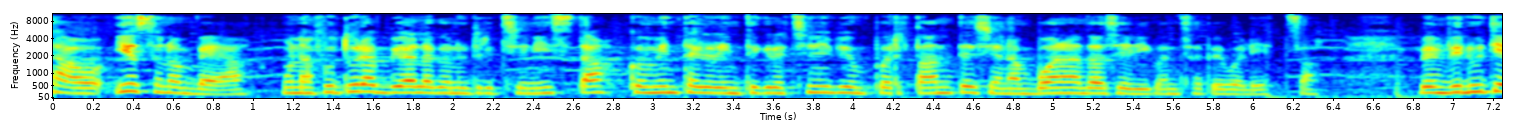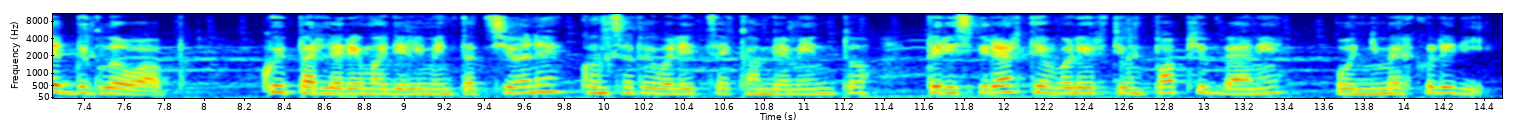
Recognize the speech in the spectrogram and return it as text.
Ciao, io sono Bea, una futura biologa nutrizionista convinta che l'integrazione più importante sia una buona dose di consapevolezza. Benvenuti a The Glow Up. Qui parleremo di alimentazione, consapevolezza e cambiamento per ispirarti a volerti un po' più bene ogni mercoledì.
